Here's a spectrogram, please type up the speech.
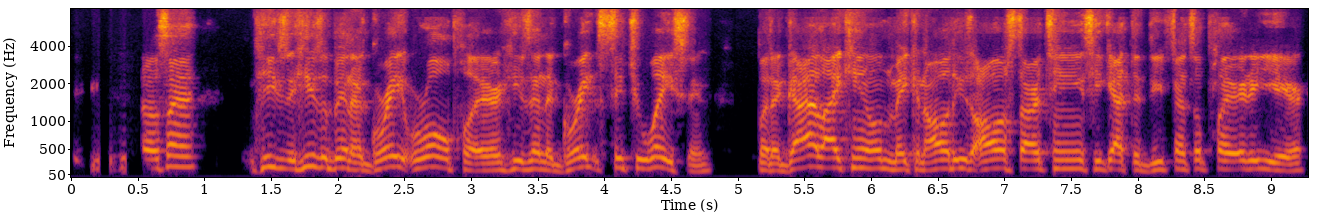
You know what I'm saying? He's he's been a great role player. He's in a great situation, but a guy like him making all these All Star teams, he got the Defensive Player of the Year.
